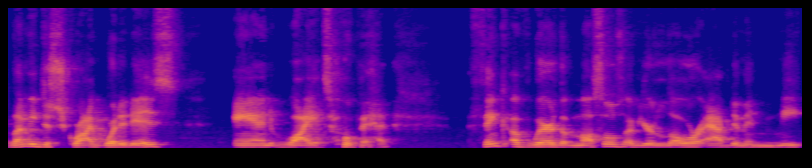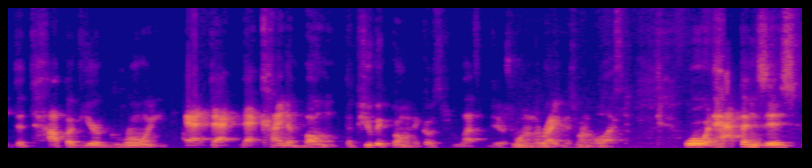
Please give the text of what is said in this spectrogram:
Let me describe what it is and why it's so bad. Think of where the muscles of your lower abdomen meet the top of your groin at that that kind of bone, the pubic bone that goes left. There's one on the right and there's one on the left. Well, what happens is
